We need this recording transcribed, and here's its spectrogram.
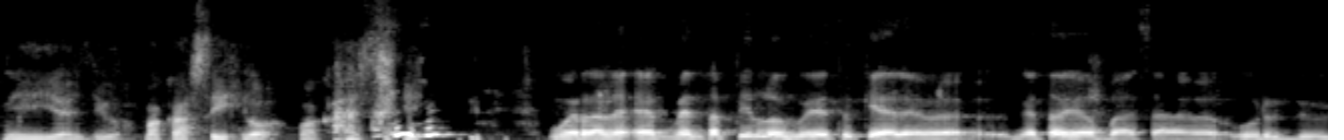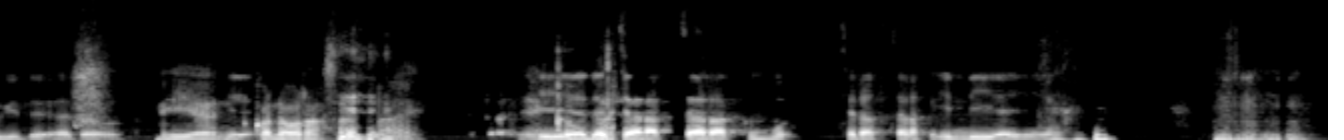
Iya juga. Makasih loh, makasih. Muralnya Ant-Man tapi logonya tuh kayak ada nggak tahu ya bahasa Urdu gitu atau iya, Iya. kon orang santai. iya ada corak-corak corak-corak Indianya. Mm-mm.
